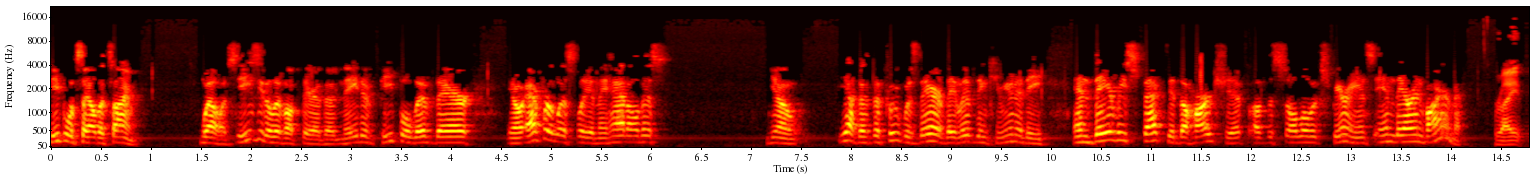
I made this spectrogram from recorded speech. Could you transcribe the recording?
People would say all the time, well, it's easy to live up there. The native people lived there, you know, effortlessly, and they had all this, you know, yeah, the, the food was there. They lived in community, and they respected the hardship of the solo experience in their environment. Right,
